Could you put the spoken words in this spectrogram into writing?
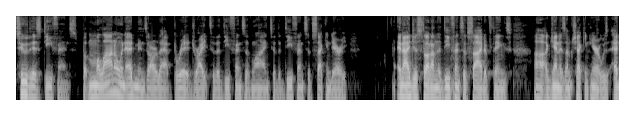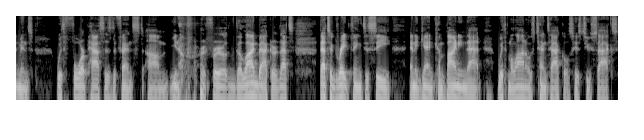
to this defense, but Milano and Edmunds are that bridge, right, to the defensive line, to the defensive secondary. And I just thought on the defensive side of things, uh, again, as I'm checking here, it was Edmunds with four passes defensed. Um, you know, for, for the linebacker, that's that's a great thing to see. And again, combining that with Milano's 10 tackles, his two sacks,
